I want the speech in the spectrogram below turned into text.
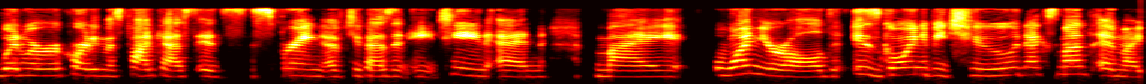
when we're recording this podcast it's spring of 2018 and my 1-year-old is going to be 2 next month and my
